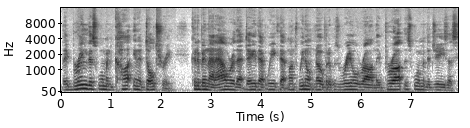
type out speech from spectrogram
They bring this woman caught in adultery. Could have been that hour, that day, that week, that month. We don't know, but it was real raw. And they brought this woman to Jesus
